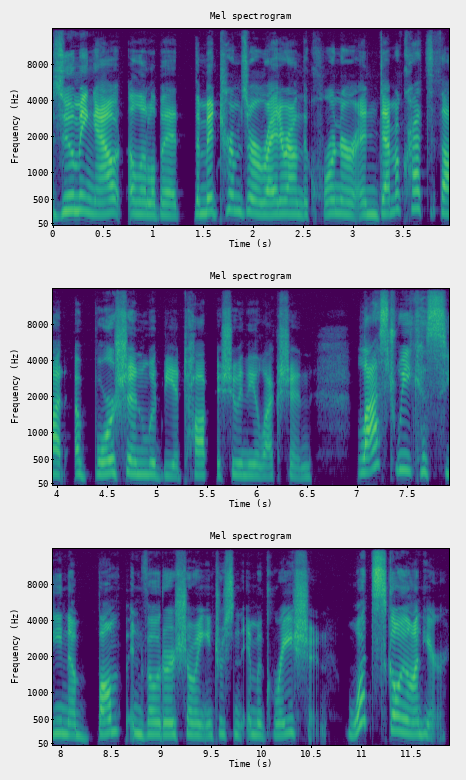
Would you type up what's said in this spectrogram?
Zooming out a little bit, the midterms are right around the corner, and Democrats thought abortion would be a top issue in the election. Last week has seen a bump in voters showing interest in immigration. What's going on here?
